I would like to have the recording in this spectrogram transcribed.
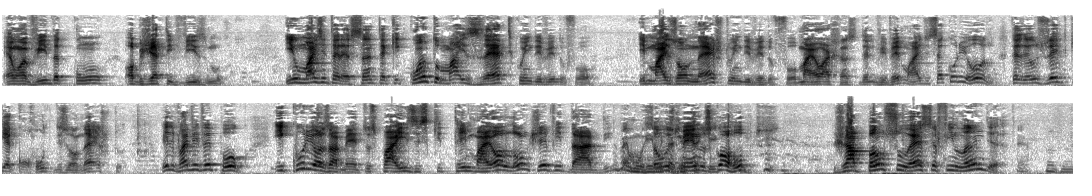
é uma vida com objetivismo. E o mais interessante é que quanto mais ético o indivíduo for, e mais honesto o indivíduo for, maior a chance dele viver mais. Isso é curioso. Quer dizer, o jeito que é corrupto, desonesto, ele vai viver pouco. E, curiosamente, os países que têm maior longevidade são os menos aqui. corruptos. Japão, Suécia, Finlândia. É. Uhum.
